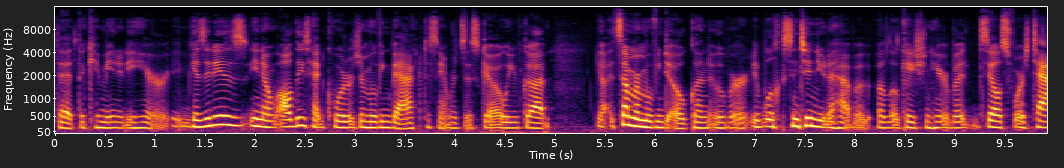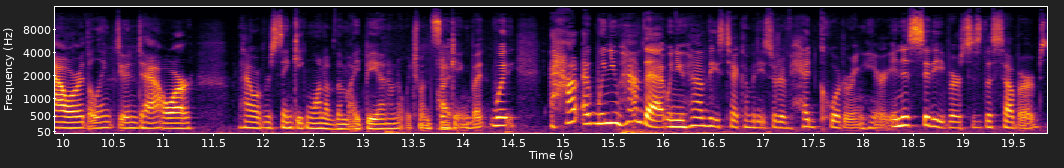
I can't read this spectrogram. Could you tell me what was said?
that the community here because it is you know all these headquarters are moving back to San Francisco. You've got yeah, some are moving to Oakland. Uber it will continue to have a, a location here, but Salesforce Tower, the LinkedIn Tower. However, sinking one of them might be. I don't know which one's sinking. but what, how, when you have that, when you have these tech companies sort of headquartering here in a city versus the suburbs,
